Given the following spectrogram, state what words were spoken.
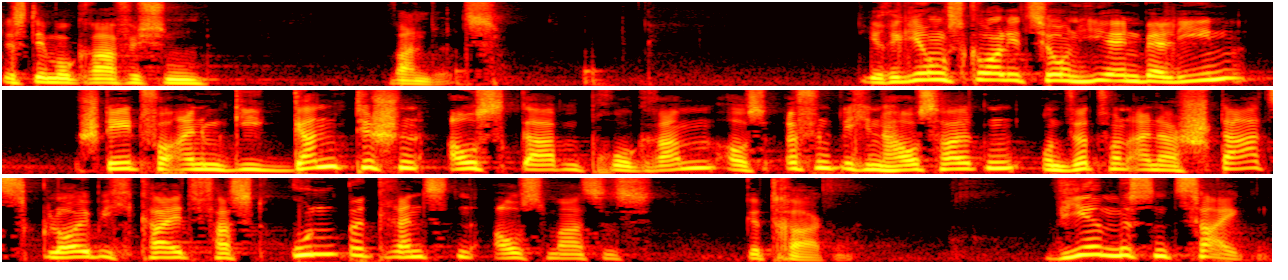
des demografischen Wandels? Die Regierungskoalition hier in Berlin steht vor einem gigantischen Ausgabenprogramm aus öffentlichen Haushalten und wird von einer Staatsgläubigkeit fast unbegrenzten Ausmaßes getragen. Wir müssen zeigen,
